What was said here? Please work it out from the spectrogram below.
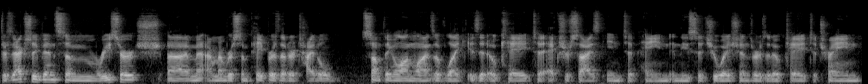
There's actually been some research. Uh, I remember some papers that are titled something along the lines of like, is it okay to exercise into pain in these situations, or is it okay to train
